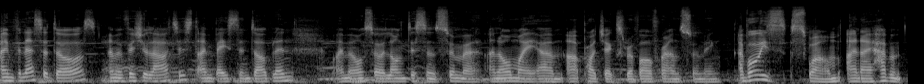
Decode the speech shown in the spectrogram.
I'm Vanessa Daws. I'm a visual artist. I'm based in Dublin. I'm also a long distance swimmer, and all my um, art projects revolve around swimming. I've always swum, and I haven't.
